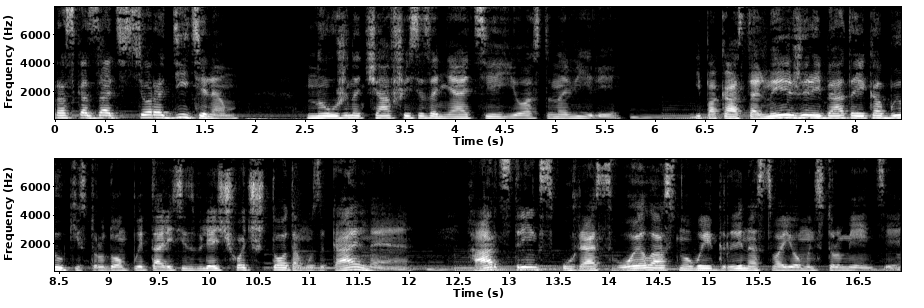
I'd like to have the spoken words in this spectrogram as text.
рассказать все родителям. Но уже начавшиеся занятия ее остановили. И пока остальные же ребята и кобылки с трудом пытались извлечь хоть что-то музыкальное, Хардстрингс уже освоила основы игры на своем инструменте.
